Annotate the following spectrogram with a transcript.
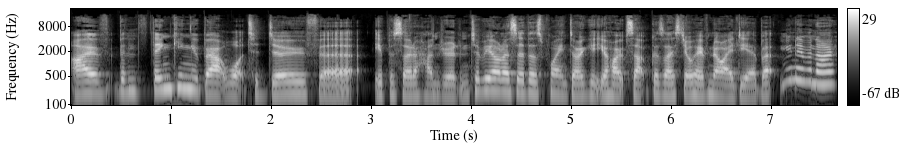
I've been thinking about what to do for episode 100. And to be honest, at this point, don't get your hopes up because I still have no idea, but you never know.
